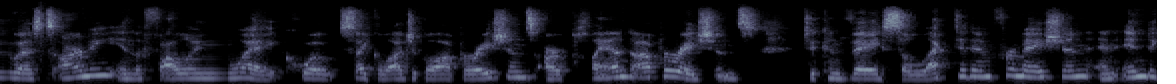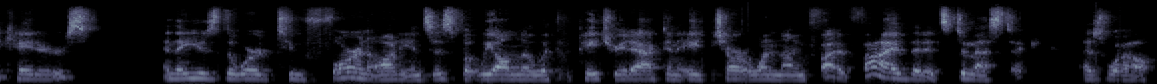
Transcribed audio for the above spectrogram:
US Army in the following way quote, psychological operations are planned operations to convey selected information and indicators and they use the word to foreign audiences, but we all know with the Patriot Act and HR 1955 that it's domestic as well.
